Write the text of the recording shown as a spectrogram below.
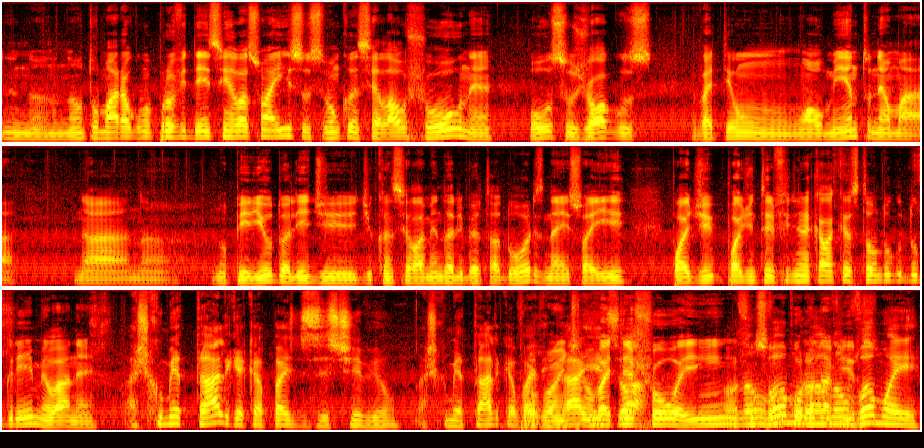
não, não tomaram alguma providência em relação a isso, se vão cancelar o show, né? Ou se os jogos vai ter um, um aumento, né? Uma, na, na- no período ali de, de cancelamento da Libertadores, né? Isso aí pode, pode interferir naquela questão do, do Grêmio lá, né? Acho que o Metallica é capaz de desistir, viu? Acho que o Metallica vai Provavelmente ligar não e vai ter ó, show aí em ó, não função do vamos, não, coronavírus. não vamos aí.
